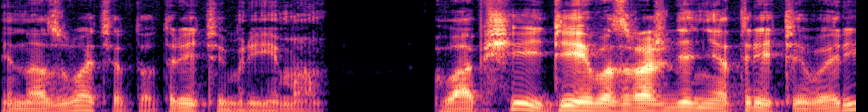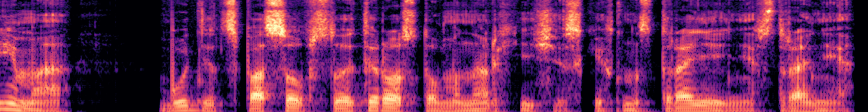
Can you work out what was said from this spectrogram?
и назвать это Третьим Римом. Вообще, идея возрождения Третьего Рима – будет способствовать росту монархических настроений в стране,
